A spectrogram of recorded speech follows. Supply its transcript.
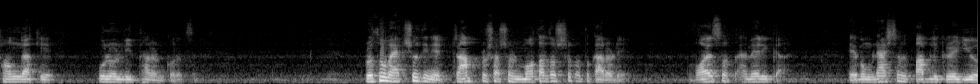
সংজ্ঞাকে পুনর্নির্ধারণ করেছে। প্রথম একশো দিনে ট্রাম্প প্রশাসন মতাদর্শগত কারণে ভয়েস অফ আমেরিকা এবং ন্যাশনাল পাবলিক রেডিও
